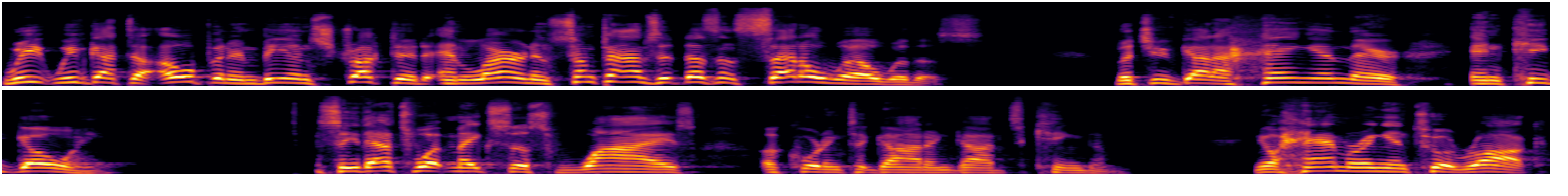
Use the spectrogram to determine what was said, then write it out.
we, we've got to open and be instructed and learn, and sometimes it doesn't settle well with us. But you've got to hang in there and keep going. See, that's what makes us wise according to God and God's kingdom. You know, hammering into a rock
